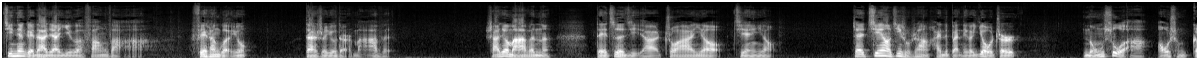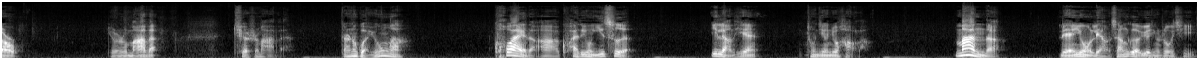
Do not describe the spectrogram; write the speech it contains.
今天给大家一个方法啊，非常管用，但是有点麻烦。啥叫麻烦呢？得自己啊抓药煎药，在煎药基础上还得把那个药汁儿浓缩啊熬成膏。有人说麻烦，确实麻烦，但是能管用啊。快的啊，快的用一次一两天痛经就好了；慢的连用两三个月经周期，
